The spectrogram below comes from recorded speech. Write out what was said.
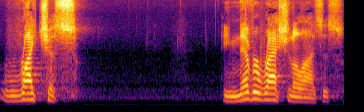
righteous. He never rationalizes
